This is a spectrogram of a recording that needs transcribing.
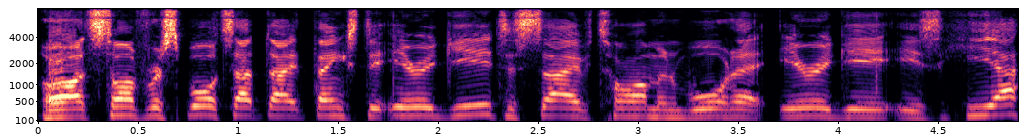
All right, it's time for a sports update. Thanks to Irrigear to save time and water. Irrigear is here.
